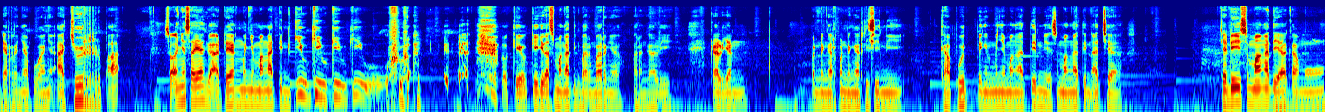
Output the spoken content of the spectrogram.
R-nya buahnya ajur pak. Soalnya saya nggak ada yang menyemangatin. Kiu kiu kiu kiu. Oke oke kita semangatin bareng-bareng ya barangkali kalian pendengar-pendengar di sini gabut pengen menyemangatin ya semangatin aja. Jadi semangat ya kamu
